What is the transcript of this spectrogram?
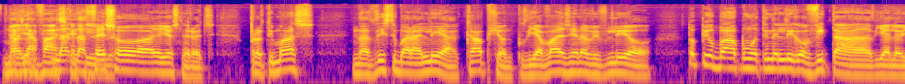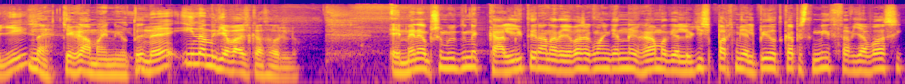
Να μάλλον, διαβάσεις να, να κακή θέσω αλλιώς την ερώτηση. Προτιμάς να δεις στην παραλία κάποιον που διαβάζει ένα βιβλίο το οποίο μπορούμε να πούμε ότι είναι λίγο β' διαλογής. Ναι, και γάμμα ενίοτε. ναι, ή να μην διαβάζει καθόλου. Εμένα η άποψή μου είναι ότι είναι καλύτερα να διαβάζει ακόμα και αν είναι γάμμα διαλογής. Υπάρχει μια ελπίδα ότι κάποια στιγμή θα διαβάσει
